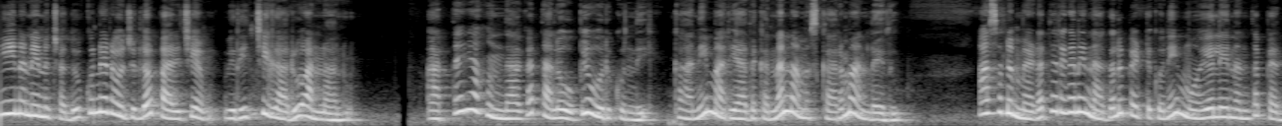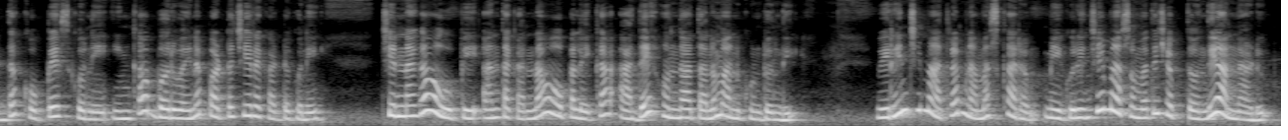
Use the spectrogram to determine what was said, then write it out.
ఈయన నేను చదువుకునే రోజుల్లో పరిచయం విరించి గారు అన్నాను. అత్తయ్య హుందాగా తల ఊపి ఊరుకుంది. కానీ మర్యాద కన్నా నమస్కారం అనలేదు. అసలు మెడ తిరగని నగలు పెట్టుకుని మోయలేనంత పెద్ద కొప్పేసుకొని ఇంకా బరువైన పట్టుచీర కట్టుకుని చిన్నగా ఊపి అంతకన్నా ఊపలేక అదే హుందాతనం అనుకుంటుంది. విరించి మాత్రం నమస్కారం మీ గురించి మా సుమతి చెప్తోంది అన్నాడు.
